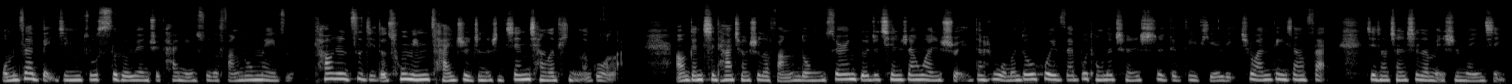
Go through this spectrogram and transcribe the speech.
我们在北京租四合院去开民宿的房东妹子，靠着自己的聪明才智，真的是坚强的挺了过来。然后跟其他城市的房东虽然隔着千山万水，但是我们都会在不同的城市的地铁里去玩定向赛，介绍城市的美食美景。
